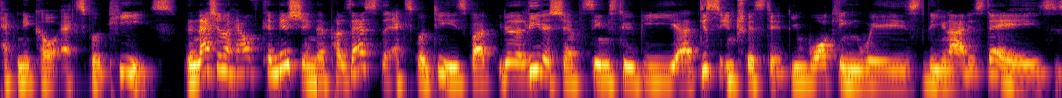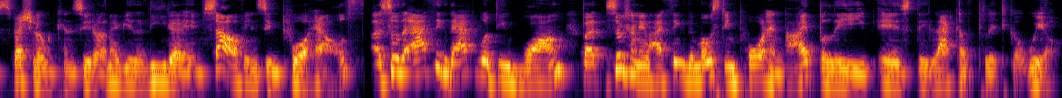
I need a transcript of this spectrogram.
technical expertise. The National Health Commission, they possess the expertise, but you know, the leadership seems to be uh, disinterested in working with the United States, especially we consider maybe the leader himself is in poor health. Uh, so the, I think that would be one, but certainly I think the most important, I believe, is the lack of political will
